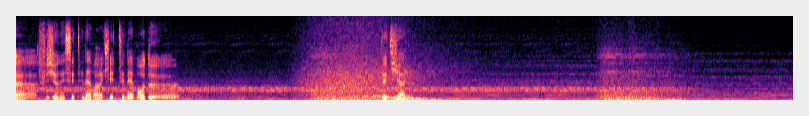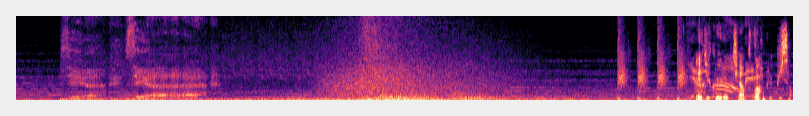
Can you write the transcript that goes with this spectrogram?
A fusionné ses ténèbres avec les ténèbres de. des Dial. Et du coup, il obtient un pouvoir plus puissant.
